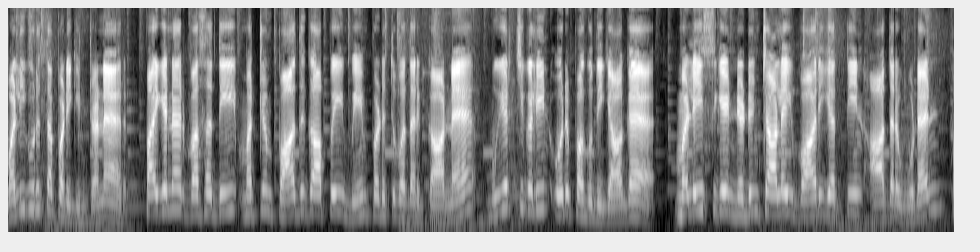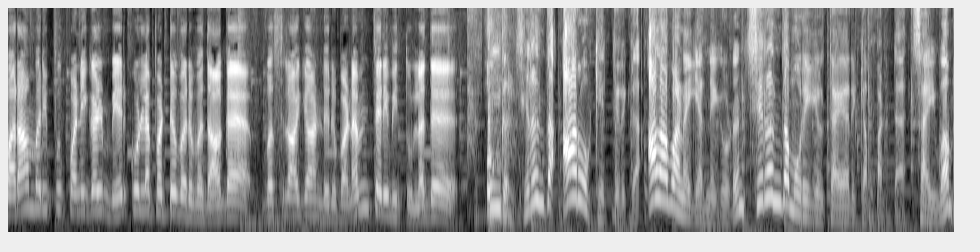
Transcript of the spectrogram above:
வலியுறுத்தப்படுகின்றனர். பயனர் வசதி மற்றும் பாதுகாப்பை மேம்படுத்துவதற்கான முயற்சிகளின் ஒரு பகுதியாக மலேசிய நெடுஞ்சாலை வாரியத்தின் ஆதரவுடன் பராமரிப்பு பணிகள் மேற்கொள்ளப்பட்டு வருவதாக பஸ்லாயா நிறுவனம் தெரிவித்துள்ளது. உங்கள் சிறந்த ஆரோக்கியத்திற்கு அளவான எண்ணெயுடன் சிறந்த முறையில் தயாரிக்கப்பட்ட சைவம்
